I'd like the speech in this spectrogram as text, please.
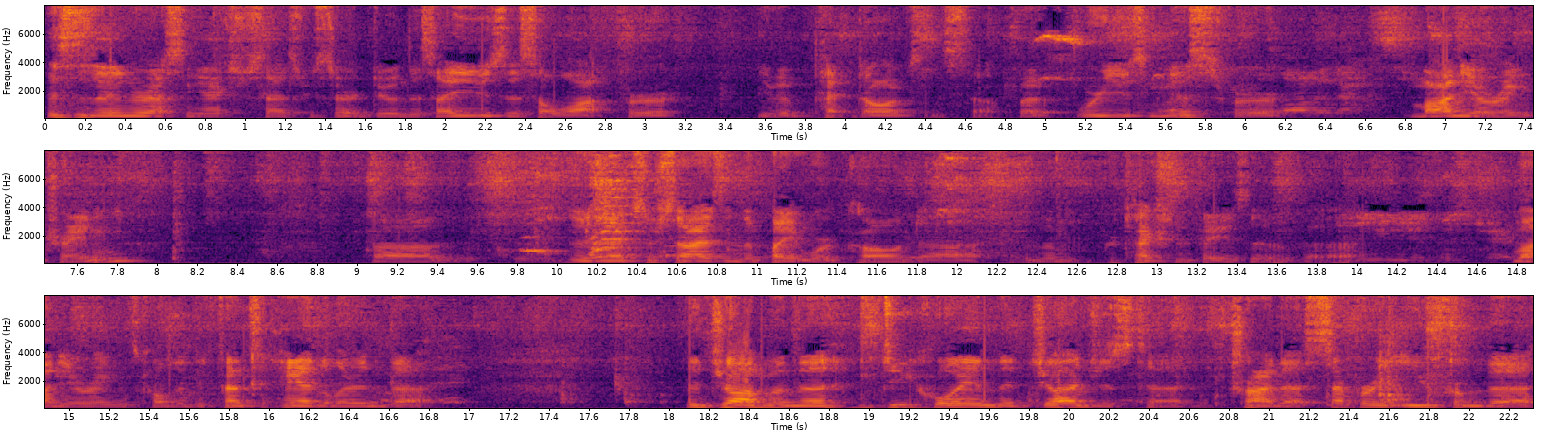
this is an interesting exercise. We started doing this. I use this a lot for even pet dogs and stuff, but we're using this for Mondioring training. Uh, there's an exercise in the bite work called uh, in the protection phase of uh, Mondioring. It's called the defensive handler, and the the job of the decoy and the judge is to try to separate you from the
